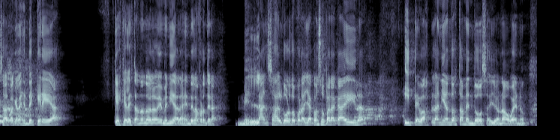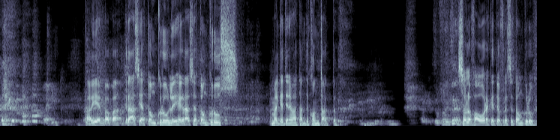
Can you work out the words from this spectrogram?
¿sabes? Para que la gente crea que es que le están dando la bienvenida a la gente en la frontera. Me lanzas al gordo por allá con su paracaídas y te vas planeando hasta Mendoza. Y yo, no, bueno. Está bien, papá. Gracias, Tom Cruise. Le dije, gracias, Tom Cruise. Mal que tienes bastantes contactos. Son los favores que te ofrece Tom Cruise.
